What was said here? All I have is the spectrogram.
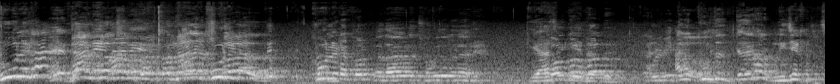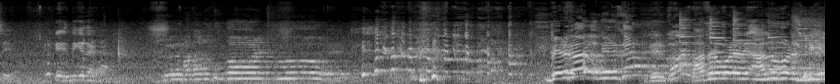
ফুল এটা? না ফুল এটা। ফুল এটা। ফুল ছবি তুলে কি আছে কি নিজে খাচ্ছে। এদিকে দেখা। বের কর। বের কর বের কর। পাথর পড়ে আলু পড়ে দিয়ে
